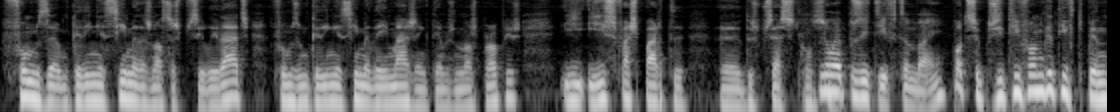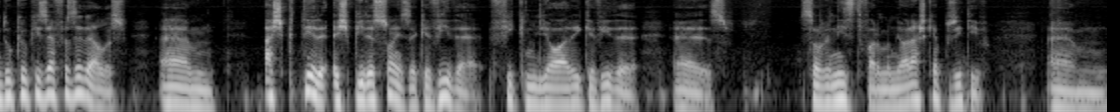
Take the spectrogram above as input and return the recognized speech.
fomos um bocadinho acima das nossas possibilidades, fomos um bocadinho acima da imagem que temos de nós próprios e, e isso faz parte uh, dos processos de consumo. Não é positivo também? Pode ser positivo ou negativo, depende do que eu quiser fazer delas. Um, acho que ter aspirações a que a vida fique melhor e que a vida uh, se, se, organize de forma melhor, acho que é positivo. Um,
